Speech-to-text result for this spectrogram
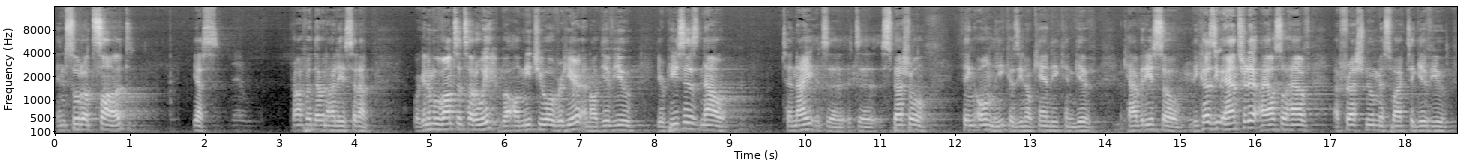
in Surah Sad? Yes. Prophet Dawud alayhi salam. We're going to move on to Taraweeh, but I'll meet you over here and I'll give you your pieces. Now, tonight it's a, it's a special thing only because you know candy can give cavities. So, because you answered it, I also have a fresh new miswak to give you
